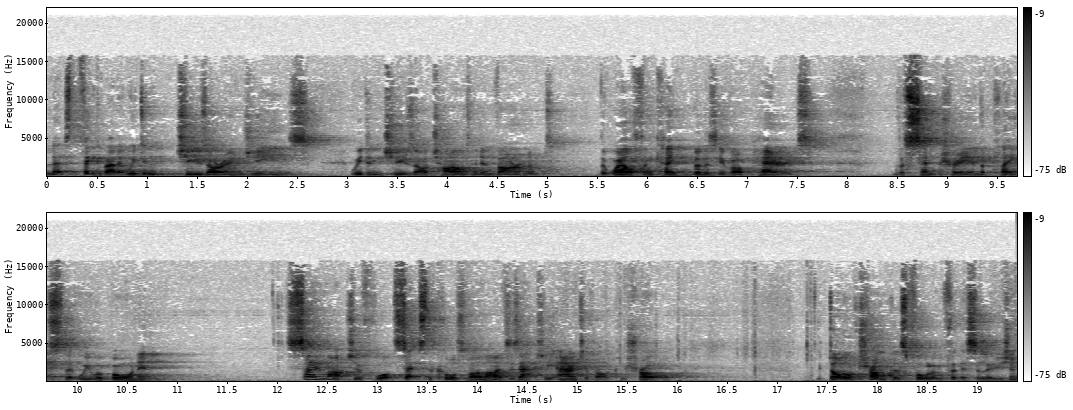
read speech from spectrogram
Let's think about it. We didn't choose our own genes, we didn't choose our childhood environment, the wealth and capability of our parents, the century and the place that we were born in. So much of what sets the course of our lives is actually out of our control. Donald Trump has fallen for this illusion.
